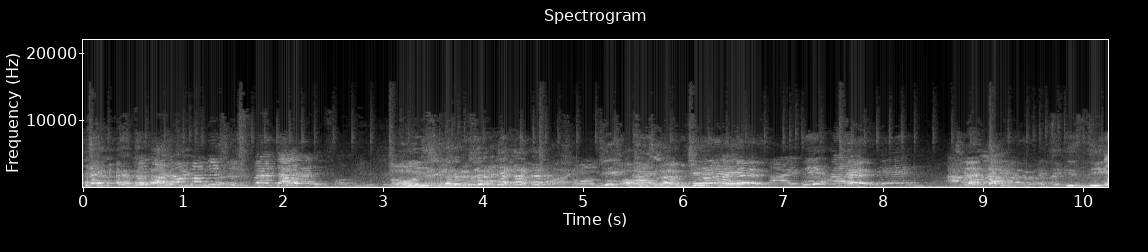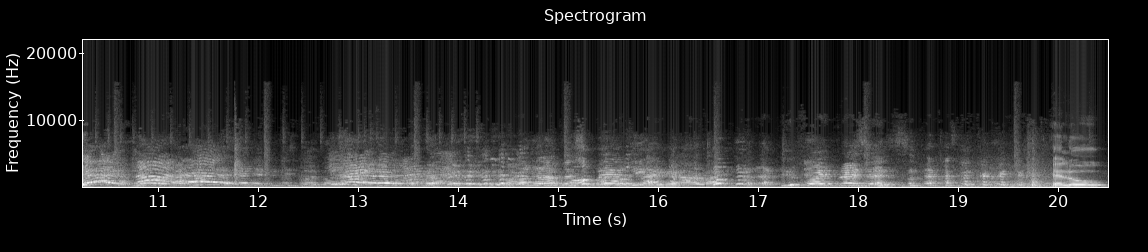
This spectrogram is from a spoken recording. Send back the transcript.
Somebody should spell diary for me. No, it's not. Someone- I want to like Hey. I I think it's the. For a presence. Hello.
